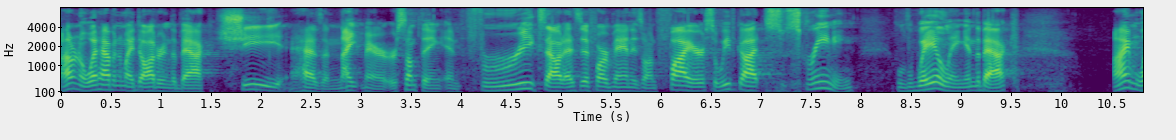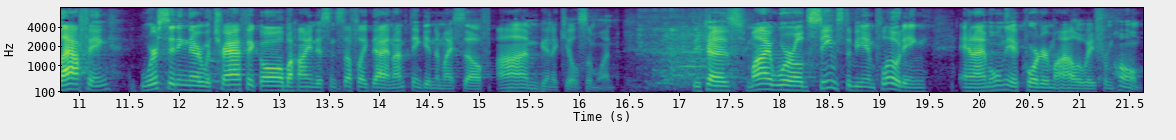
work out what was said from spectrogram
I don't know what happened to my daughter in the back. She has a nightmare or something and freaks out as if our van is on fire. So we've got screaming, wailing in the back. I'm laughing we're sitting there with traffic all behind us and stuff like that, and I'm thinking to myself, I'm going to kill someone. because my world seems to be imploding, and I'm only a quarter mile away from home.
